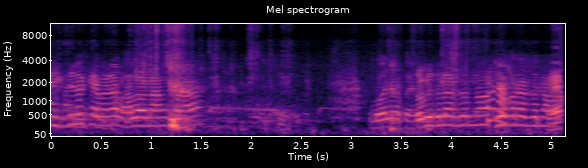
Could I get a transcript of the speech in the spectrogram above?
পিক্সেলের ক্যামেরা ভালো নাম করা। ছবি তোলার জন্য ভিডিও করার জন্য নিয়ে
